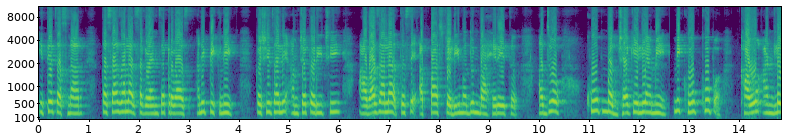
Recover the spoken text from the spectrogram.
इथेच असणार. कसा झाला सगळ्यांचा प्रवास आणि पिकनिक? कशी झाली आमच्या परीची? आवाज आला तसे आप्पा स्टडीमधून बाहेर येत आजो खूप मज्जा केली आम्ही. मी खूप खूप खाऊ आणले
